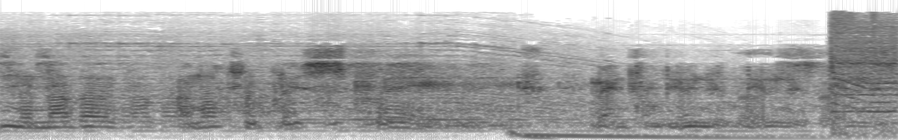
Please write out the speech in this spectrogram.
hidden another, unutterably strange mental universe.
